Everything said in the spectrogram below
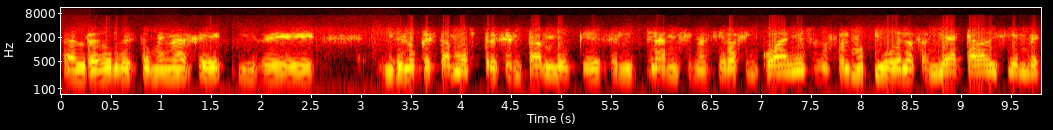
alrededor de este homenaje y de y de lo que estamos presentando, que es el plan financiero a cinco años. Eso fue el motivo de la Asamblea. Cada diciembre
